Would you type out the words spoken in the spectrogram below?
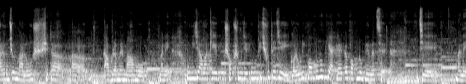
আরেকজন মানুষ, সেটা আব্রামের মা হোক মানে উনি যে আমাকে সবসময় যে কোনো কিছুতে যে ই করে, উনি কখনো কি একা একা কখনো ভেবেছে যে মানে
